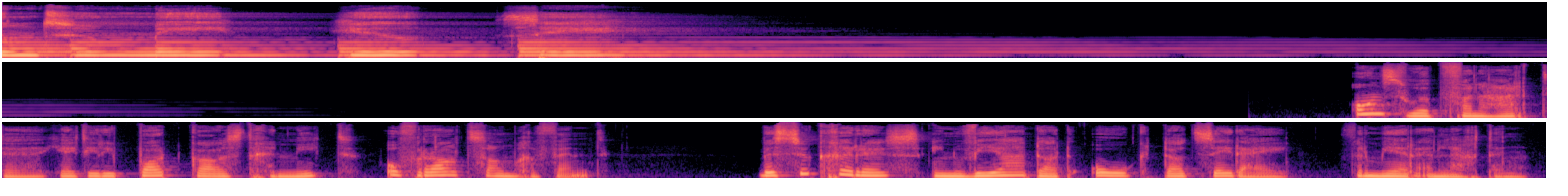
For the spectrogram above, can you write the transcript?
into me you see. Ons hoop van harte jy het hierdie podcast geniet of raadsaam gevind. Besoek gerus en via.ok.za vir meer inligting.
